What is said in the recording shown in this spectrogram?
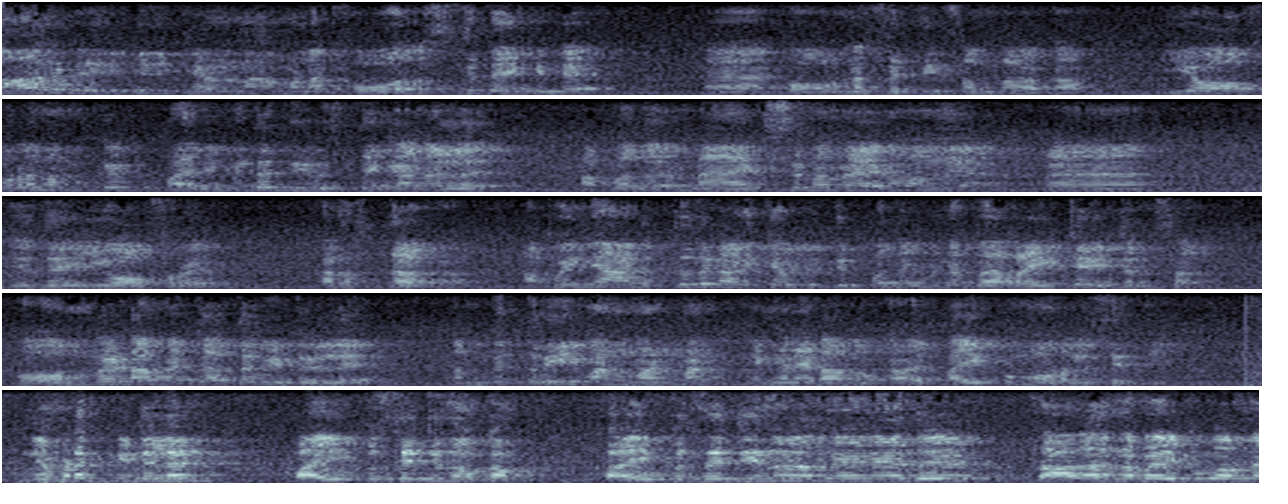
ആറ് പേർക്ക് ഇരിക്കാവുന്ന നമ്മുടെ ഫോറസ്റ്റ് തേക്കിന്റെ കോർണർ സെറ്റ് സ്വന്തമാക്കാം. ഈ ഓഫർ നമുക്ക് പരിമിത ദിവസത്തേക്കാണുള്ളത്. അപ്പൊ അത് മാക്സിമം വേഗം വന്ന് ഇത് ഈ ഓഫർ കരസ്ഥാക്കാം അപ്പൊ ഇനി അടുത്തത് കാണിക്കാൻ പറ്റും തേക്കിന്റെ വെറൈറ്റി ഐറ്റംസ് ആണ്. കോർണർ ഇടാൻ പറ്റാത്ത വീട്ടുകളിൽ നമുക്ക് ത്രീ വൺ വൺ വൺ എങ്ങനെ ഇടാൻ നോക്കാം. അത് പൈപ്പ് മോഡൽ സെറ്റ് നമ്മുടെ കിടിലൻ പൈപ്പ് സെറ്റ് നോക്കാം. പൈപ്പ് സെറ്റ് എന്ന് പറഞ്ഞു കഴിഞ്ഞാൽ ഇത് സാധാരണ പൈപ്പ് പറഞ്ഞ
